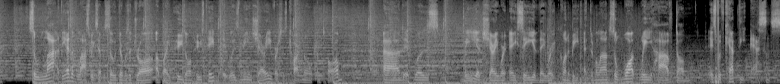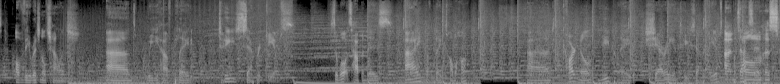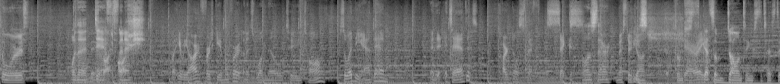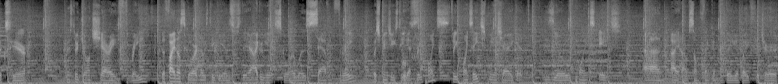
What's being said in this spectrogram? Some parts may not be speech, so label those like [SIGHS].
So la- at the end of last week's episode, there was a draw about who's on whose team. It was me and Sherry versus Cardinal and Tom, and it was me and Sherry were AC, and they were going to be Inter Milan. So what we have done is we've kept the essence of the original challenge, and we have played two separate games. So what's happened is I have played Tomahawk, and Cardinal, you played Sherry in two separate games. And Tom it. has scored with a Big deft bosh, bosh. finish. But here we are, first game over, and it's 1 0 to Tom. So in the end, then, it, it's ended. Cardinal Smith 6, Was there? Mr. John He's- Some, Sherry. get some daunting statistics here. Mr. John Sherry 3. The final score in those two games, the aggregate score was 7 3, which means you two get 3 points. 3 points each. Me and Sherry get 0 points each. And I have some thinking to do about future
